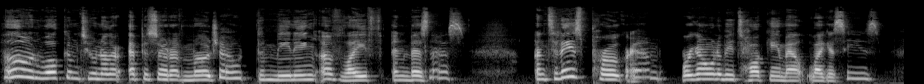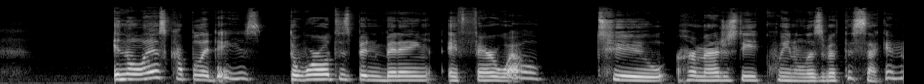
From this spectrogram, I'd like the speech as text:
Hello, and welcome to another episode of Mojo, the Meaning of Life and Business. On today's program, we're going to be talking about legacies. In the last couple of days, the world has been bidding a farewell to Her Majesty Queen Elizabeth II.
